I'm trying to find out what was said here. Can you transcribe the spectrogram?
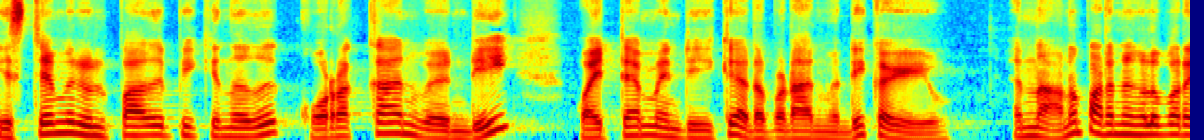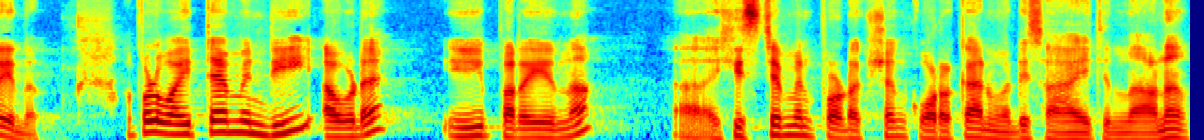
ഹിസ്റ്റമിൻ ഉൽപ്പാദിപ്പിക്കുന്നത് കുറയ്ക്കാൻ വേണ്ടി വൈറ്റാമിൻ ഡിക്ക് ഇടപെടാൻ വേണ്ടി കഴിയും എന്നാണ് പഠനങ്ങൾ പറയുന്നത്. അപ്പോൾ വൈറ്റാമിൻ ഡി അവിടെ ഈ പറയുന്ന ഹിസ്റ്റമിൻ പ്രൊഡക്ഷൻ കുറയ്ക്കാൻ വേണ്ടി സഹായിക്കുന്നതാണ്.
